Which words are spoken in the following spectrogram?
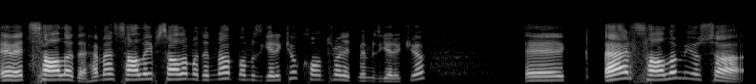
Evet sağladı. Hemen sağlayıp sağlamadığını ne yapmamız gerekiyor? Kontrol etmemiz gerekiyor. Eğer sağlamıyorsa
